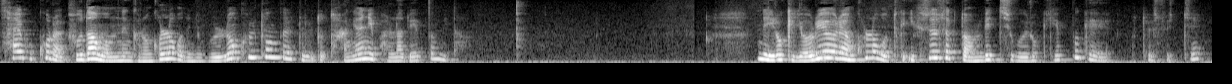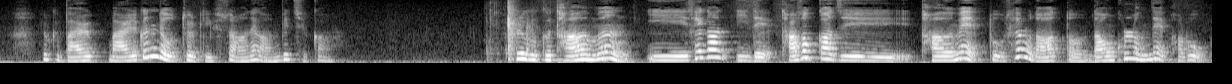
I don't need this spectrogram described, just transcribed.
살구 코랄 부담 없는 그런 컬러거든요. 물론 쿨톤들도 당연히 발라도 예쁩니다. 근데 이렇게 여리여리한 컬러가 어떻게 입술색도 안 비치고 이렇게 예쁘게 될 수 있지? 이렇게 말, 맑은데 어떻게 이렇게 입술 안에가 안 비칠까? 그리고 그 다음은 이 세 가지, 이 네, 다섯 가지 다음에 또 새로 나왔던, 나온 컬러인데 바로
